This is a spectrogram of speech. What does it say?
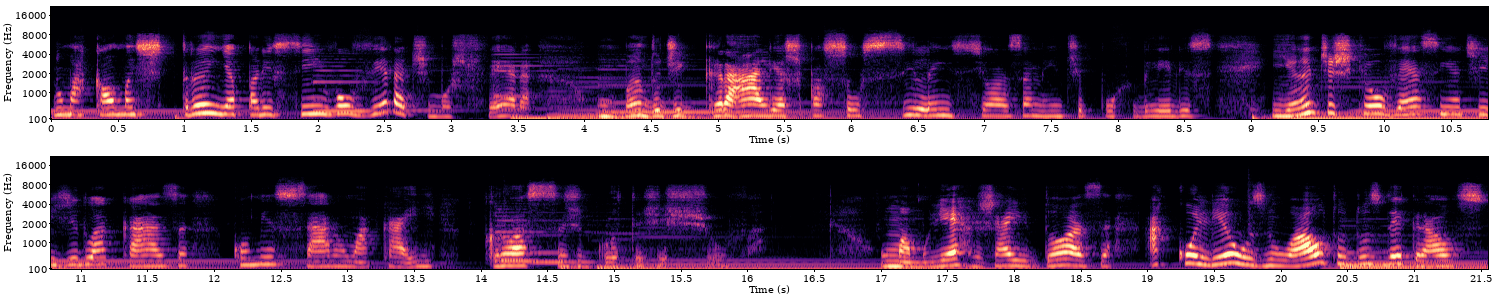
numa calma estranha parecia envolver a atmosfera. Um bando de gralhas passou silenciosamente por deles e, antes que houvessem atingido a casa, começaram a cair grossas gotas de chuva. Uma mulher já idosa acolheu-os no alto dos degraus.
